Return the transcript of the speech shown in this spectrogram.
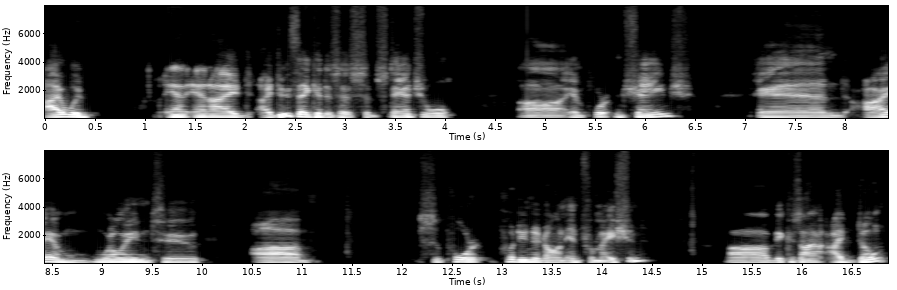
I would and, and I, I do think it is a substantial, uh, important change. And I am willing to, um, support putting it on information. Uh, because I, I don't,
